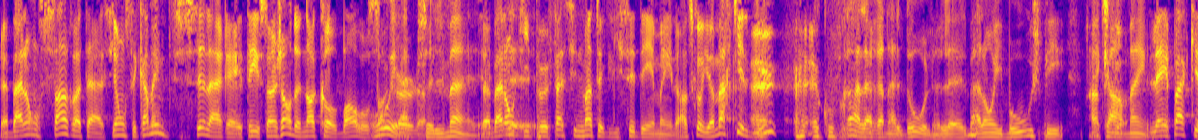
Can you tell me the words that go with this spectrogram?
le ballon sans rotation. C'est quand même difficile à arrêter. C'est un genre de knuckleball au soccer. Oui, là. absolument. C'est un ballon Euh, qui peut facilement te glisser des mains. Là. En tout cas, il a marqué le but. un, un coup franc à la Ronaldo. là. Le, le ballon, il bouge, puis quand cas, même. L'impact,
